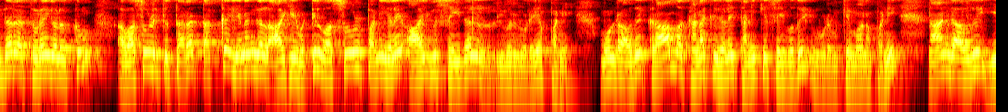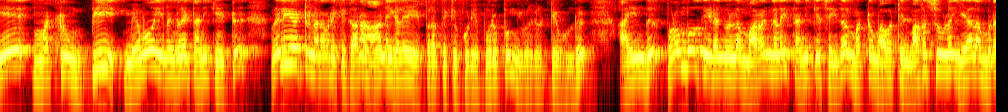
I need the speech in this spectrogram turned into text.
இதர துறைகளுக்கும் வசூலித்து தர தக்க இனங்கள் ஆகியவற்றில் வசூல் பணிகளை ஆய்வு செய்தல் இவர்களுடைய பணி. மூன்றாவது கிராம கணக்குகளை தணிக்கை செய்வது இவருடைய முக்கியமான பணி. நான்காவது ஏ மற்றும் பி மெமோ இனங்களை தணிக்கையிட்டு வெளியேற்று நடவடிக்கைக்கான ஆணைகளை பிறப்பிக்கக்கூடிய பொறுப்பும் இவர்கள்ட்டே உண்டு. ஐந்து புறம்போக்கு இடங்களில் மரங்களை தணிக்கை செய்தல் மற்றும் அவற்றின் மகசூலை ஏலமிட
